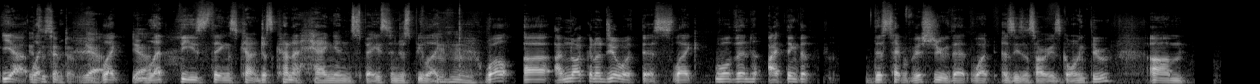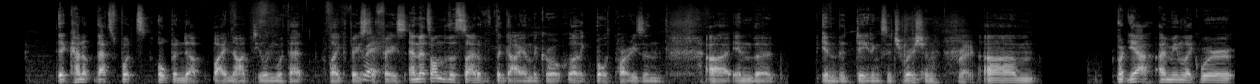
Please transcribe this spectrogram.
yeah It's like a symptom. Yeah. like yeah. let these things kind of just kind of hang in space and just be like Mm-hmm. well uh, i'm not going to deal with this like well then i think that this type of issue that what aziz ansari is going through um it kind of that's what's opened up by not dealing with that like face to face and that's on the side of the guy and the girl like both parties in uh in the in the dating situation. Right. um but yeah i mean like we're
